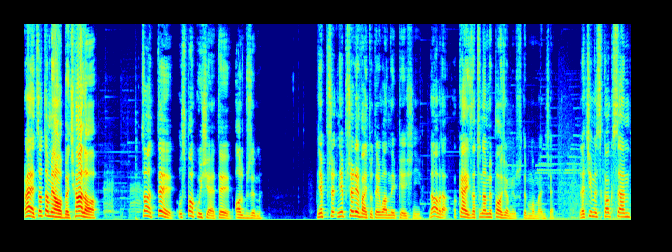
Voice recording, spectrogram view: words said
E, co to miało być? Halo! Co ty? Uspokój się, ty, olbrzym. Nie, prze, nie przerywaj tutaj ładnej pieśni. Dobra, okej, zaczynamy poziom już w tym momencie. Lecimy z koksem.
